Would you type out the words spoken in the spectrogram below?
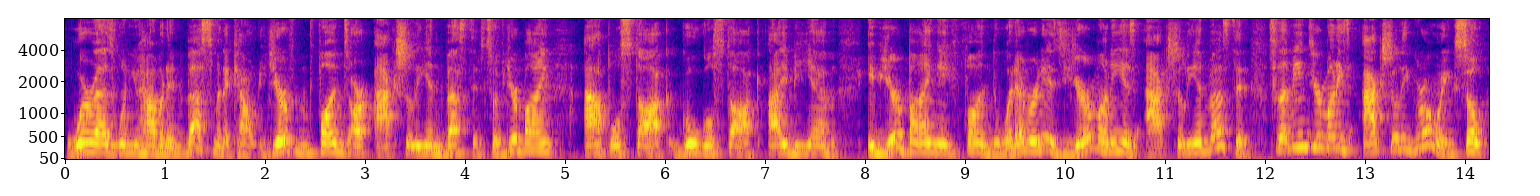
Whereas when you have an investment account, your funds are actually invested. So if you're buying Apple stock, Google stock, IBM, if you're buying a fund, whatever it is, your money is actually invested. So that means your money's actually growing. So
